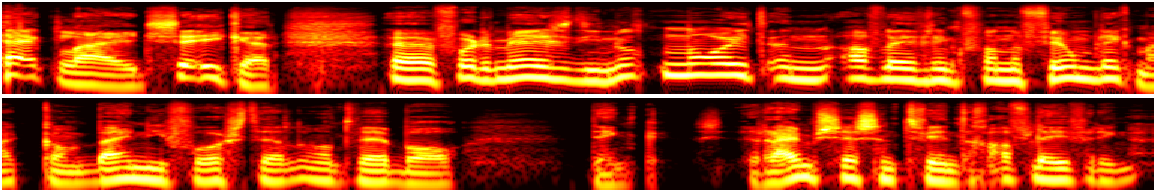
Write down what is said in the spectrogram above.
tagline, zeker. Eh, voor de mensen die nog nooit een aflevering van de Filmblik, maar ik kan me bijna niet voorstellen, want we hebben al, denk ruim 26 afleveringen.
